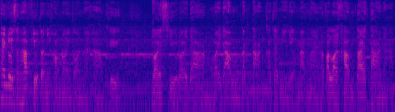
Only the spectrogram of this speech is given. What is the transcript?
ให้ดูสภาพผิวตอนนี้ของหน่อยก่อนนะครับคือรอยสิวรอยด่างรอยดำต่างๆ ก็จะมีเยอะมากมาย แล้วก็รอยคล้ำใต้ตานะครับ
